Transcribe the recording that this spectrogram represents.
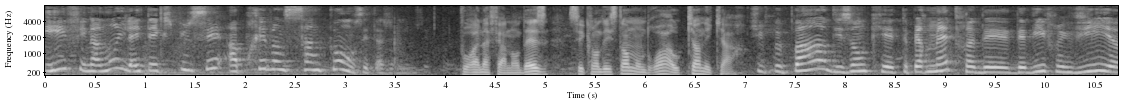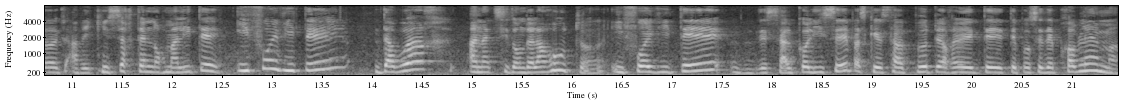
et finalement, il a été expulsé après 25 ans aux États-Unis. Pour Anna Fernandez, ces clandestins n'ont droit à aucun écart. Tu ne peux pas, disons, te permettre de, de, vivre une vie euh, avec une certaine normalité. Il faut éviter d'avoir un accident de la route. Il faut éviter de s'alcooliser parce que ça peut te, poser des problèmes.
